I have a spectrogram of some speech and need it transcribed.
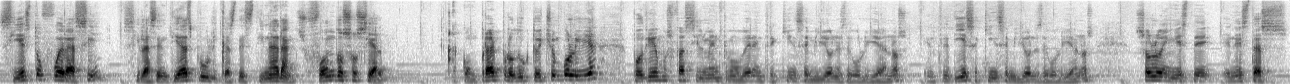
si esto fuera así, si las entidades públicas destinaran su fondo social a comprar producto hecho en Bolivia, podríamos fácilmente mover entre 15 millones de bolivianos, entre 10 a 15 millones de bolivianos, solo en, este, en estas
